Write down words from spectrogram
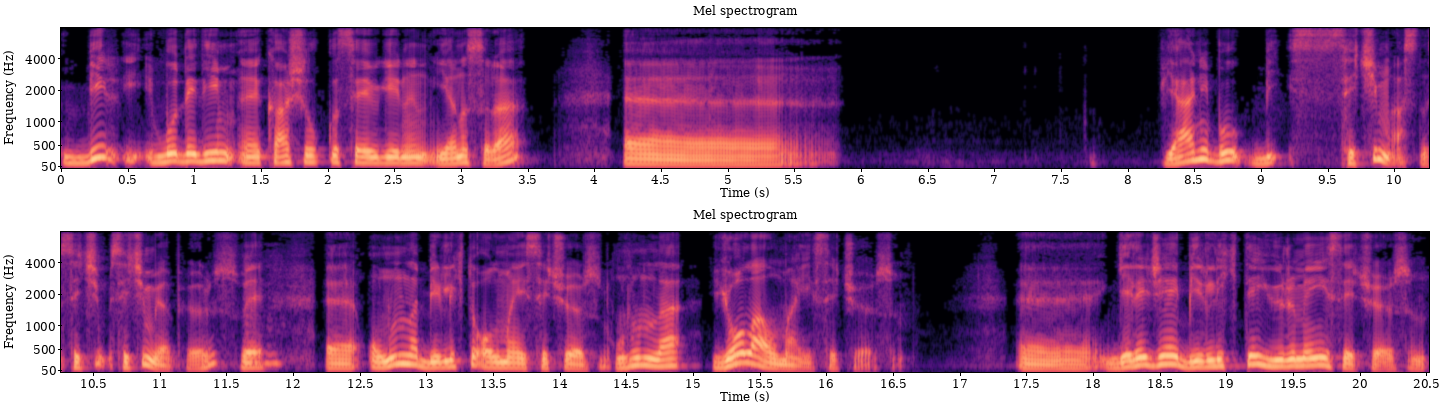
bir bu dediğim e, karşılıklı sevginin yanı sıra e, yani bu bir seçim aslında seçim seçim yapıyoruz ve e, onunla birlikte olmayı seçiyorsun. Onunla yol almayı seçiyorsun. E, geleceğe birlikte yürümeyi seçiyorsun.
